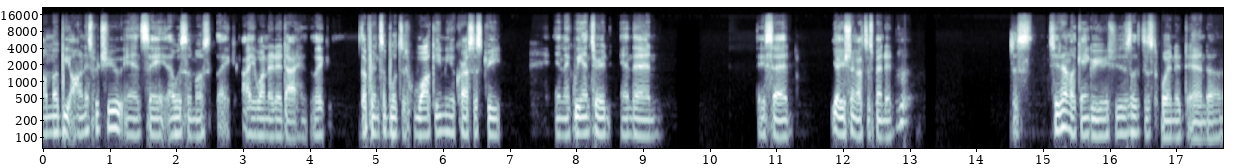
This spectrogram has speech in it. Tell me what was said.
I'm gonna be honest with you and say that was the most like I wanted to die. Like the principal just walking me across the street, and like we entered, and then they said, "Yeah, you shouldn't got suspended." just she didn't look angry. She just looked disappointed, and uh,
